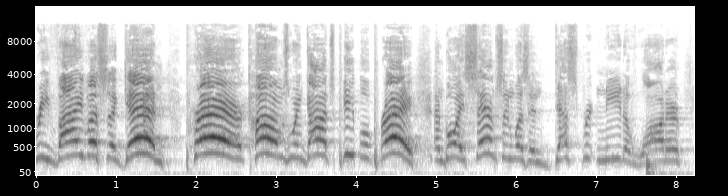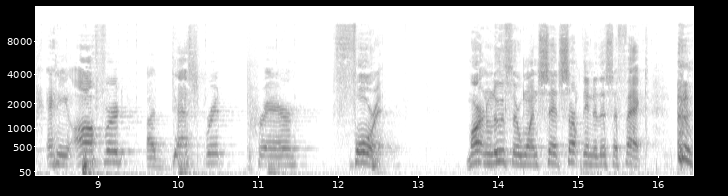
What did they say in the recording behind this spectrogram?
revive us again? Prayer comes when God's people pray. And boy, Samson was in desperate need of water, and he offered a desperate prayer for it. Martin Luther once said something to this effect.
